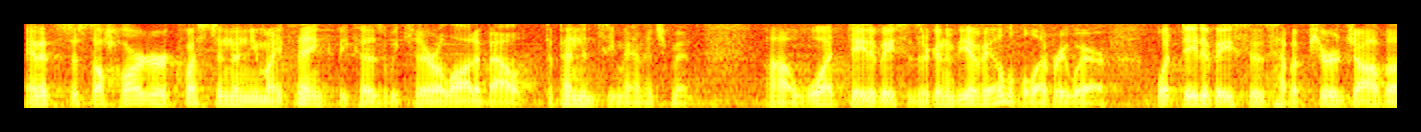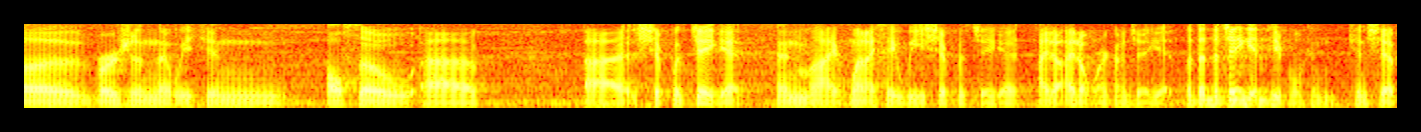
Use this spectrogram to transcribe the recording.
And it's just a harder question than you might think because we care a lot about dependency management. Uh, what databases are going to be available everywhere? What databases have a pure Java version that we can also uh, uh, ship with JGit? And I, when I say we ship with JGit, I don't, I don't work on JGit, but that the JGit people can can ship.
